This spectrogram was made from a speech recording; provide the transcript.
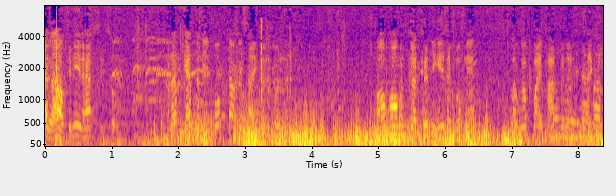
ก๊สออกที่นี่นะฮะสีส้มเพราะฉะนั้นแก๊สตัวนี้ปุ๊บจะเอาไปใส่เครื่องยนต์นะพอพอมันเกิดขึ้นอย่างนี้เสร็จปุ๊บเนี่ยเราก็บายพาสไปเลยใส่เครื่อง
